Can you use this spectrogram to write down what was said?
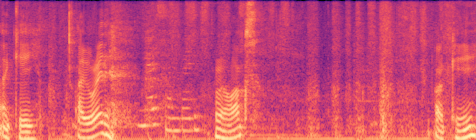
Okay. Are you ready? Yes, I'm ready. Relax. Okay.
